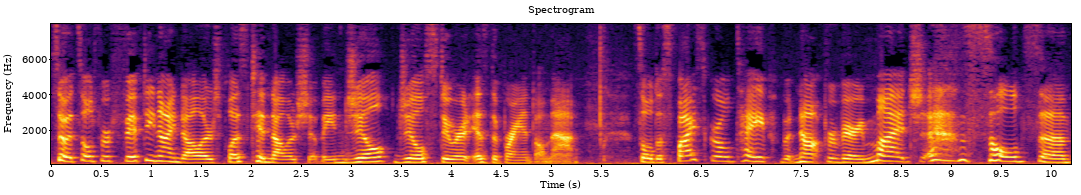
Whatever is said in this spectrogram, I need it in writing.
So it sold for $59 plus $10 shipping. Jill, Jill Stuart is the brand on that. Sold a Spice Girl tape, but not for very much. Sold some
